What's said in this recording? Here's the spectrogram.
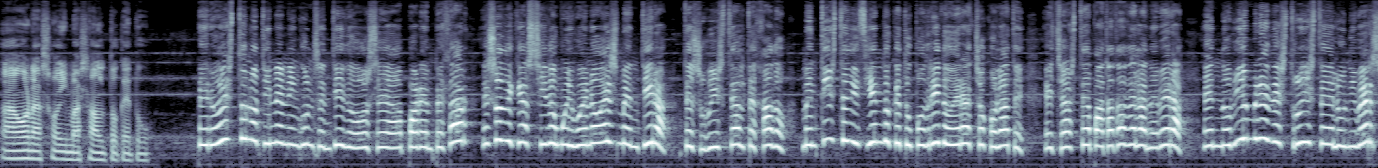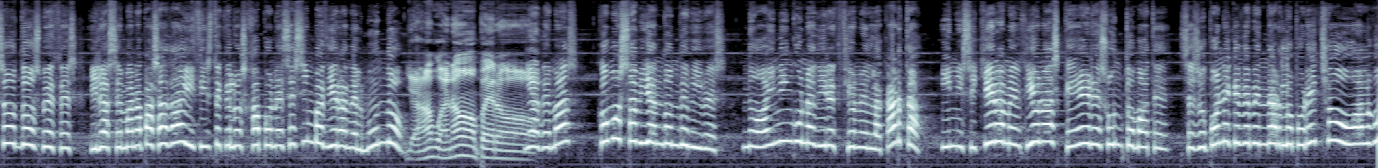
Ahora soy más alto que tú. Pero esto no tiene ningún sentido, o sea, para empezar, eso de que has sido muy bueno es mentira. Te subiste al tejado, mentiste diciendo que tu podrido era chocolate, echaste a patata de la nevera, en noviembre destruiste el universo dos veces y la semana pasada hiciste que los japoneses invadieran el mundo. Ya, bueno, pero... Y además, ¿cómo sabían dónde vives? No hay ninguna dirección en la carta y ni siquiera mencionas que eres un tomate. ¿Se supone que deben darlo por hecho o algo?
